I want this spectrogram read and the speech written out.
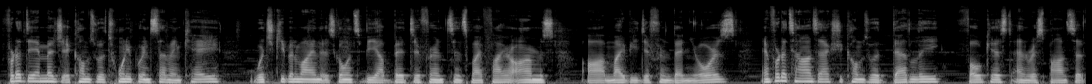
For the damage, it comes with 20.7k, which keep in mind is going to be a bit different since my firearms uh, might be different than yours. And for the talents, it actually comes with deadly, focused, and responsive.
